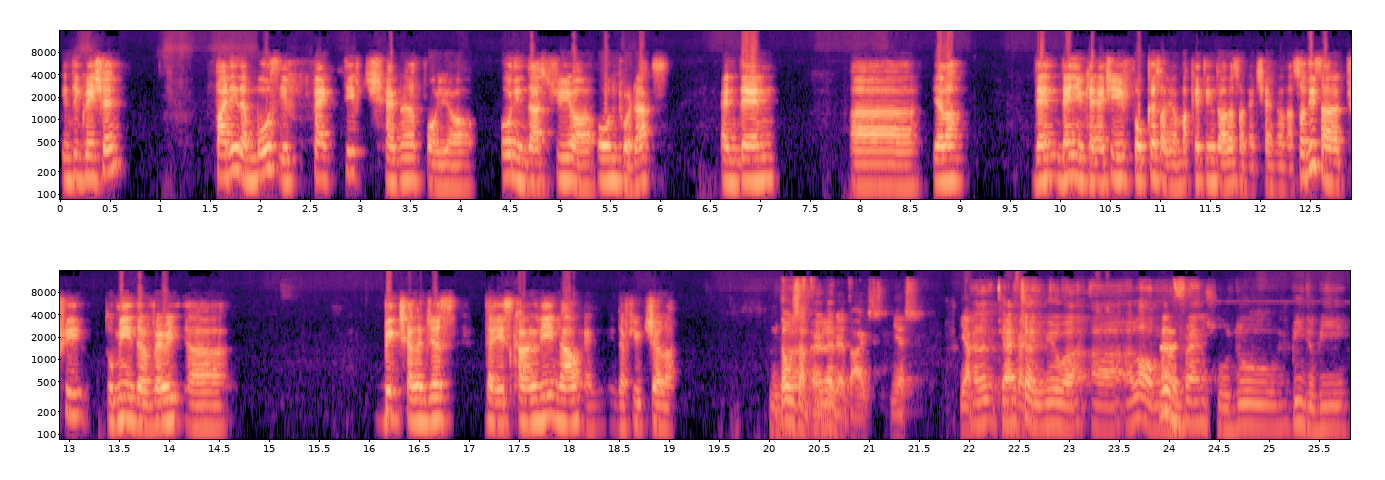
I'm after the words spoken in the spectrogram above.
integration, finding the most effective channel for your own industry or own products, and then uh yeah then then you can actually focus on your marketing dollars on that channel. So these are three to me the very uh big challenges that is currently now and in the future. La. Those are very good advice. Yes. Yeah. Can I check with you? Uh, uh, a lot of my mm. friends who do B2B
